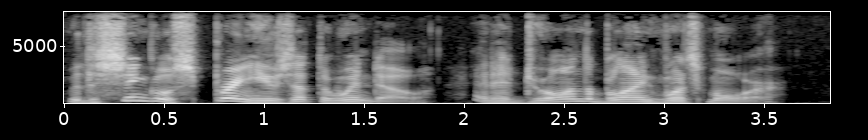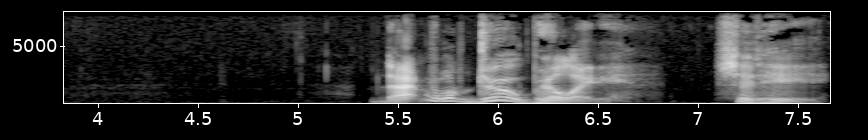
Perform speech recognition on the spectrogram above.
With a single spring he was at the window, and had drawn the blind once more. That will do, Billy, said he.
